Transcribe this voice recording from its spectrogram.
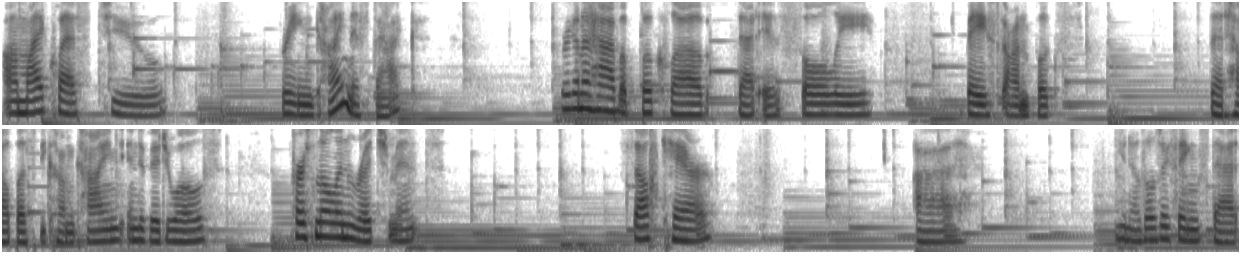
on my quest to bring kindness back, we're going to have a book club that is solely based on books that help us become kind individuals, personal enrichment, self care. Uh, you know, those are things that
